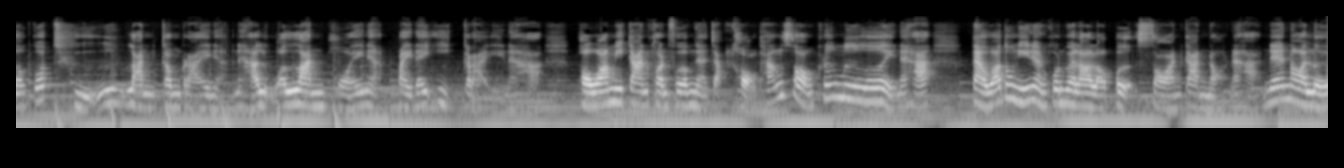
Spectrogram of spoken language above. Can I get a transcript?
แล้วก็ถือลันกำไรเนี่ยนะคะหรือว่าลันพอยต์เนี่ยไปได้อีกไกลนะคะ เพราะว่ามีการคอนเฟิร์มเนี่ยจากของทั้ง 2 เครื่องมือเลยนะคะ แต่ว่าตรงนี้เนี่ยคนเวลาเราเปิดซ้อนกันเนาะนะคะ แน่นอนเลย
